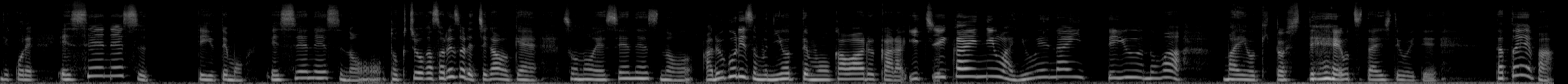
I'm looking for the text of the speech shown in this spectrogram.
でこれ SNS っって言っても SNS の特徴がそれぞれ違うけんその SNS のアルゴリズムによっても変わるから一概には言えないっていうのは前置きとしてお伝えしておいて。例えば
